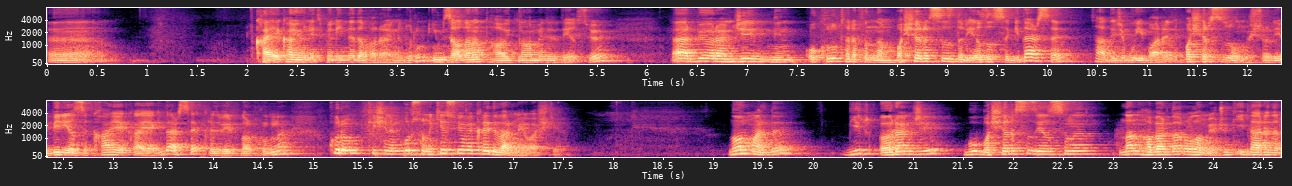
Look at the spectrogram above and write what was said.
Ee, KYK yönetmeliğinde de var aynı durum. İmzalanan taahhütnamede de yazıyor. Eğer bir öğrencinin okulu tarafından başarısızdır yazısı giderse sadece bu ibareyle başarısız olmuştur diye bir yazı KYK'ya giderse Kredi ve Yurtlar Kurumu'na kurum kişinin bursunu kesiyor ve kredi vermeye başlıyor. Normalde bir öğrenci bu başarısız yazısından haberdar olamıyor. Çünkü idareler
